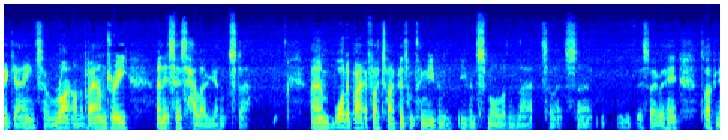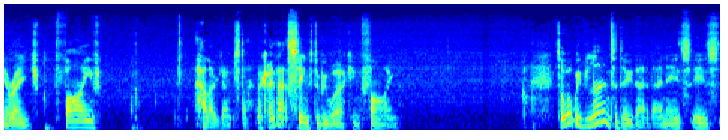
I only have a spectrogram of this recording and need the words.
again, so right on the boundary, and it says hello youngster. Um, what about if I type in something even even smaller than that? So let's uh, move this over here. Type in your age five. Hello, youngster. Okay, that seems to be working fine. So what we've learned to do there then is is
